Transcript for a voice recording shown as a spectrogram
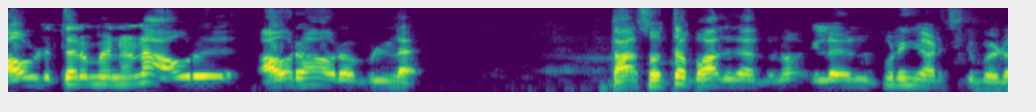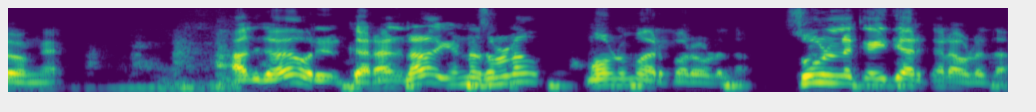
அவருடைய திறமை என்னன்னா அவரு அவரும் அவரை பிள்ளை. தான் சொத்தை பாதுகாக்கணும் இல்லை பிடிங்க அடிச்சுட்டு போயிடுவாங்க. அதுக்காக அவர் இருக்கார். அதனால என்ன சொல்லணும்? மௌனமாக இருப்பார் அவ்வளோதான் சூழ்நிலை கைதியாக இருக்கார் அவ்வளோதான்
